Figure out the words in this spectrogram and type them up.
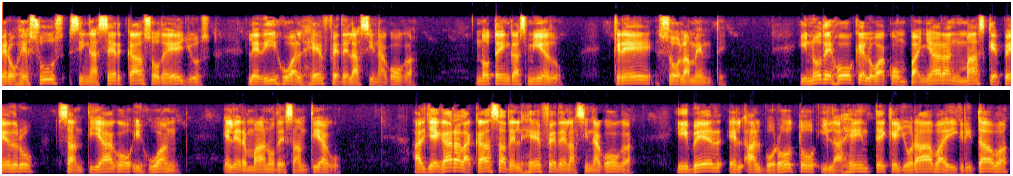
Pero Jesús, sin hacer caso de ellos, le dijo al jefe de la sinagoga, No tengas miedo, cree solamente. Y no dejó que lo acompañaran más que Pedro, Santiago y Juan, el hermano de Santiago. Al llegar a la casa del jefe de la sinagoga y ver el alboroto y la gente que lloraba y gritaba,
